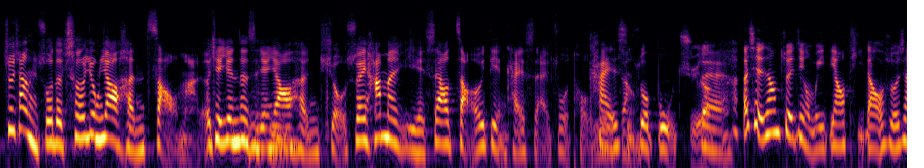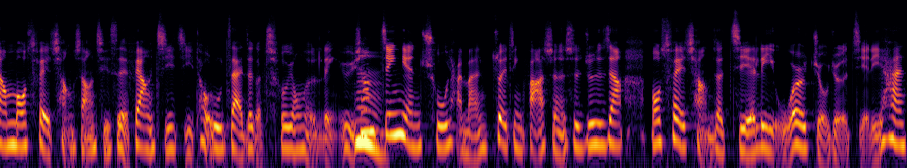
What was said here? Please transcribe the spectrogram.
就像你说的，车用要很早嘛，而且验证时间要很久，所以他们也是要早一点开。开始来做投入，开始做布局了。对，而且像最近我们一定要提到说，像 MOSFET 厂商其实也非常积极投入在这个车用的领域。像今年初还蛮最近发生的事，就是这样 MOSFET 厂的捷力五二九九的捷力和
